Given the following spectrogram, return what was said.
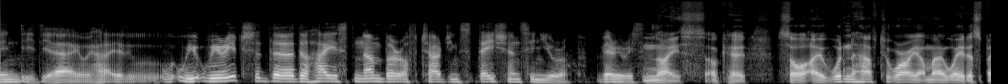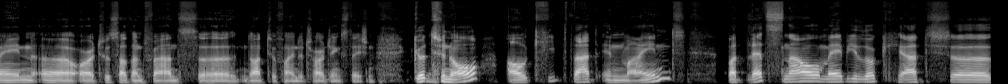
Indeed, yeah, we, we we reached the the highest number of charging stations in Europe very recently. Nice. Okay, so I wouldn't have to worry on my way to Spain uh, or to southern France uh, not to find a charging station. Good yeah. to know. I'll keep that in mind. But let's now maybe look at uh,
